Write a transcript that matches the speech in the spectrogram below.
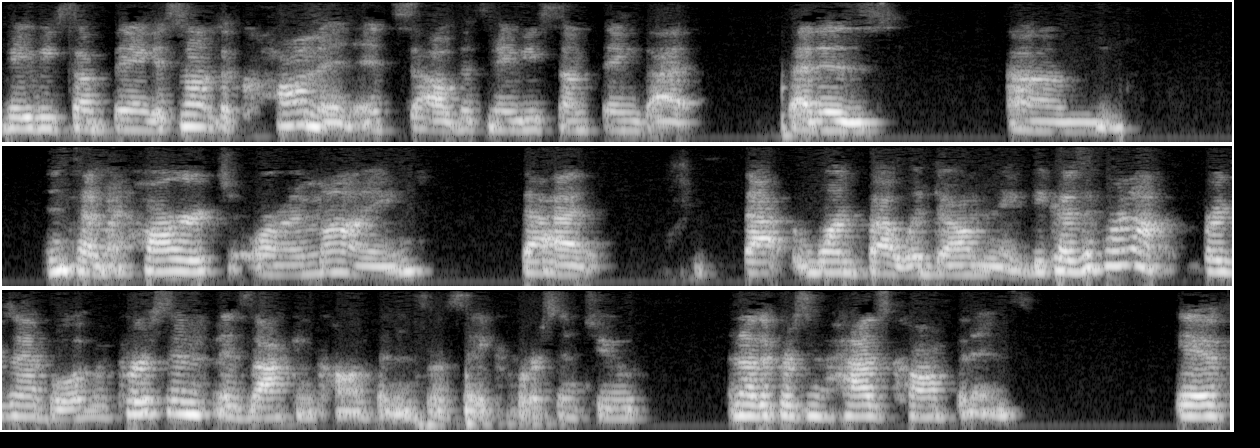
maybe something, it's not the comment itself, it's maybe something that that is um, inside my heart or my mind that that one thought would dominate. Because if we're not, for example, if a person is lacking confidence, let's say a person to another person has confidence, if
